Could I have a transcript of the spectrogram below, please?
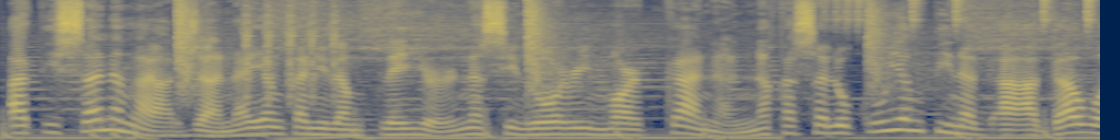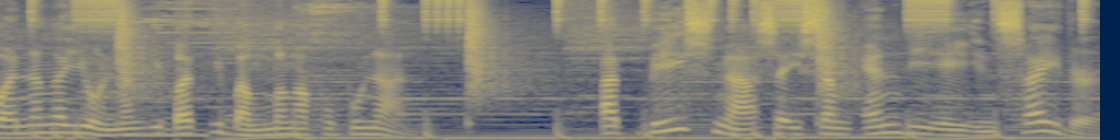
At isa na nga dyan ay ang kanilang player na si Laurie Markkanen na kasalukuyang pinag-aagawan na ngayon ng iba't ibang mga kupunan. At base nga sa isang NBA insider,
